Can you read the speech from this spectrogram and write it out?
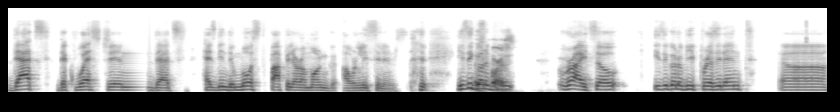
that's the question that has been the most popular among our listeners. is it going to be right? So, is it going to be president? Uh,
